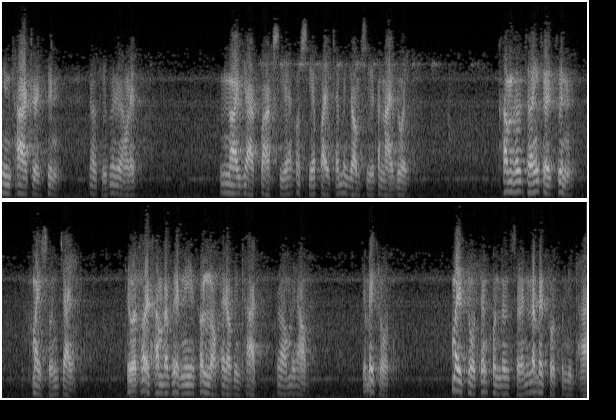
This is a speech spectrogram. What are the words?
นินทาเกิดขึ้นเราถือเป็นเรื่องเล็ก นายอยากปากเสียก็เสียไป ฉันไม่ยอมเสียกับนายด้วยคำสรรเสริญเกิดขึ้นไม่สนใจถือว่าถ้อยคำประเภทนี้เขาหลอกให้เราเป็นทาสเราไม่เอา จะไม่โกรธ ไม่โกรธทั้งคนสรรเสริญและไม่โกรธคนนินทา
